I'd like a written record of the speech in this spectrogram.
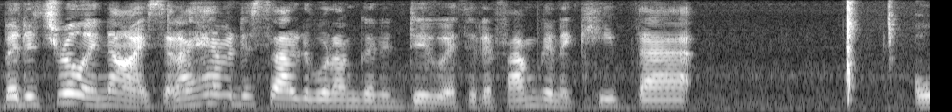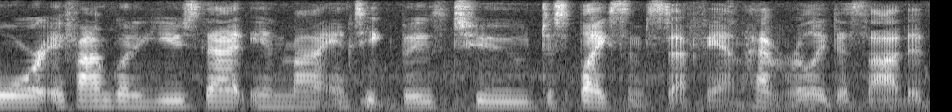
but it's really nice and I haven't decided what I'm going to do with it if I'm going to keep that or if I'm going to use that in my antique booth to display some stuff in. I haven't really decided.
